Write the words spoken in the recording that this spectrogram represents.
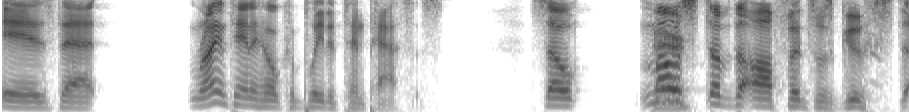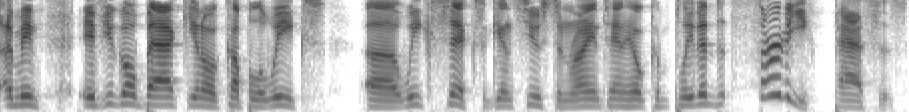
is that Ryan Tannehill completed 10 passes. So most of the offense was goosed. I mean, if you go back, you know, a couple of weeks, uh, week six against Houston, Ryan Tannehill completed 30 passes.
